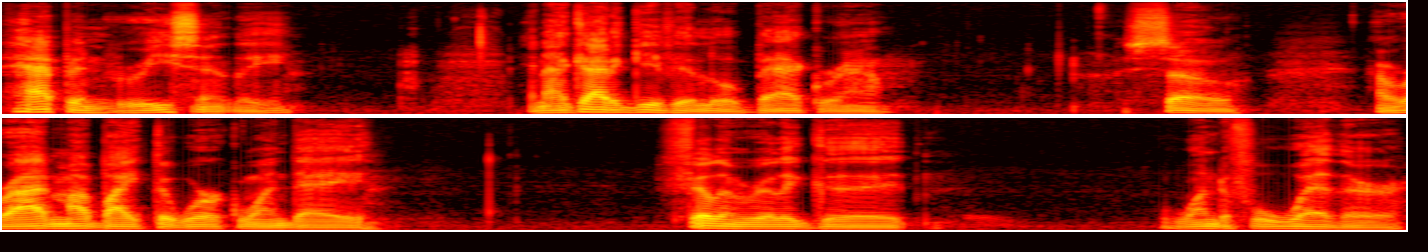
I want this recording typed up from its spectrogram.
happened recently. And I got to give you a little background. So I ride my bike to work one day, feeling really good, wonderful weather,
